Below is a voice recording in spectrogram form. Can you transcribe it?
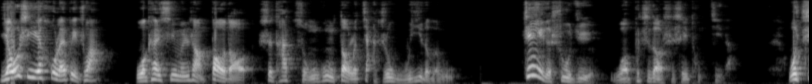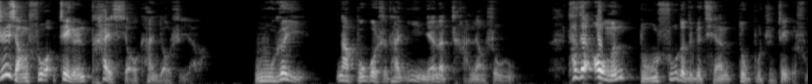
姚师爷后来被抓，我看新闻上报道是他总共盗了价值五亿的文物，这个数据我不知道是谁统计的，我只想说这个人太小看姚师爷了，五个亿那不过是他一年的产量收入，他在澳门赌输的这个钱都不止这个数。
